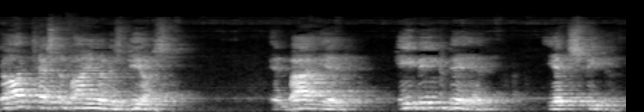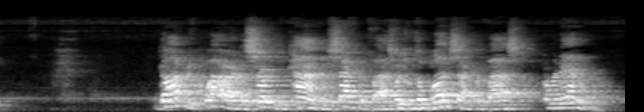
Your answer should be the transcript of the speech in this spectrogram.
God testifying of his gifts, and by it he being dead yet speaketh. God required a certain kind of sacrifice, which was a blood sacrifice from an animal.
